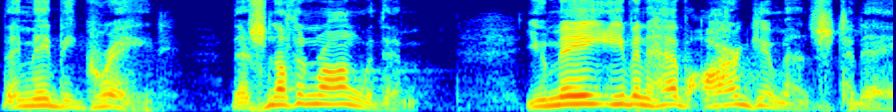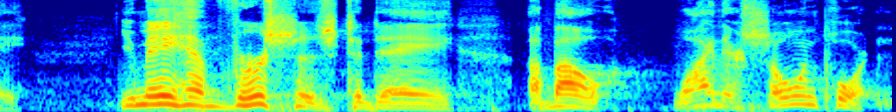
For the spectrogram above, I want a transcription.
They may be great. There's nothing wrong with them. You may even have arguments today. You may have verses today about why they're so important.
